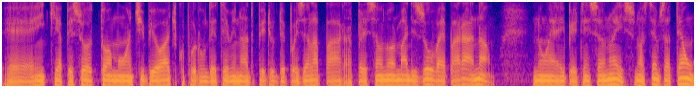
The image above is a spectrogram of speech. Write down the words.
é, em que a pessoa toma um antibiótico por um determinado período, depois ela para, a pressão normalizou, vai parar. Não, não é hipertensão, não é isso. Nós temos até um,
